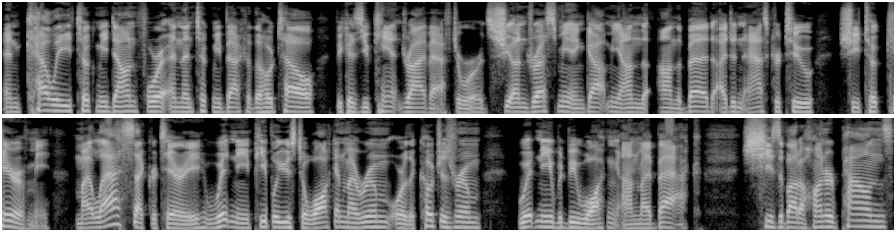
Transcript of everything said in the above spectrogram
and Kelly took me down for it and then took me back to the hotel because you can't drive afterwards. She undressed me and got me on the on the bed. I didn't ask her to. She took care of me. My last secretary, Whitney, people used to walk in my room or the coach's room Whitney would be walking on my back. She's about 100 pounds,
